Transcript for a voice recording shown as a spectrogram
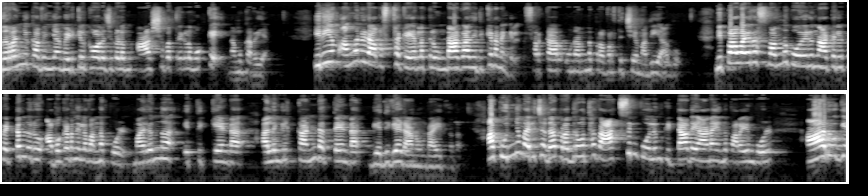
നിറഞ്ഞു കവിഞ്ഞ മെഡിക്കൽ കോളേജുകളും ആശുപത്രികളും ഒക്കെ നമുക്കറിയാം. ഇനിയും അങ്ങനൊരവസ്ഥ കേരളത്തിൽ ഉണ്ടാകാതിരിക്കണമെങ്കിൽ സർക്കാർ ഉണർന്ന് പ്രവർത്തിച്ചേ മതിയാകൂ. നിപ്പ വൈറസ് വന്നു പോയൊരു നാട്ടിൽ പെട്ടെന്നൊരു അപകടനില വന്നപ്പോൾ മരുന്ന് എത്തിക്കേണ്ട അല്ലെങ്കിൽ കണ്ടെത്തേണ്ട ഗതികേടാണ് ഉണ്ടായിരുന്നത്. ആ കുഞ്ഞു മരിച്ചത് പ്രതിരോധ വാക്സിൻ പോലും കിട്ടാതെയാണ് എന്ന് പറയുമ്പോൾ ആരോഗ്യ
